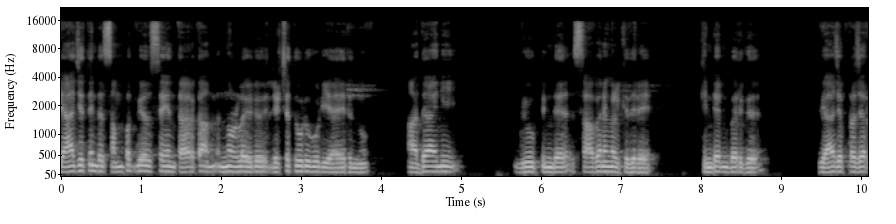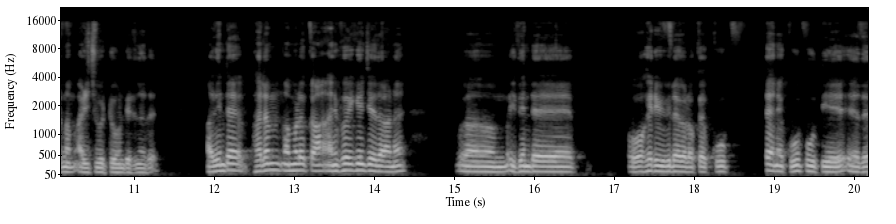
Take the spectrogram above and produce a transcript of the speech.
രാജ്യത്തിന്റെ സമ്പദ് വ്യവസ്ഥയും തകർക്കാം എന്നുള്ള ഒരു ലക്ഷ്യത്തോടു കൂടിയായിരുന്നു അദാനി ഗ്രൂപ്പിന്റെ സ്ഥാപനങ്ങൾക്കെതിരെ ഹിൻഡൻബർഗ് വ്യാജ പ്രചരണം അഴിച്ചുവിട്ടുകൊണ്ടിരുന്നത്. അതിന്റെ ഫലം നമ്മൾ അനുഭവിക്കുകയും ചെയ്തതാണ് ഇതിന്റെ ഓഹരി വിലകളൊക്കെ കൂട്ടനെ കൂപ്പൂത്തിയത്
